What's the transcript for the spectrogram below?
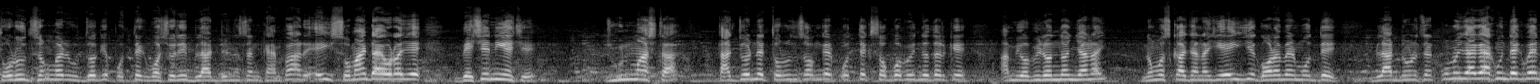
তরুণ সংঘের উদ্যোগে প্রত্যেক বছরই ব্লাড ডোনেশন ক্যাম্প, আর এই সময়টায় ওরা যে বেছে নিয়েছে জুন মাসটা, তার জন্যে তরুণ সংঘের প্রত্যেক সভ্যবৃন্দদেরকে আমি অভিনন্দন জানাই, নমস্কার জানাই যে এই যে গরমের মধ্যে ব্লাড ডোনেশন কোনো জায়গায় এখন দেখবেন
